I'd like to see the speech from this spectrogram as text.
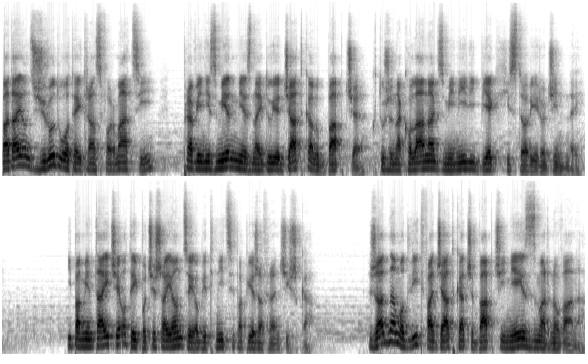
Badając źródło tej transformacji, prawie niezmiennie znajduję dziadka lub babcię, którzy na kolanach zmienili bieg historii rodzinnej. I pamiętajcie o tej pocieszającej obietnicy papieża Franciszka. Żadna modlitwa dziadka czy babci nie jest zmarnowana,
